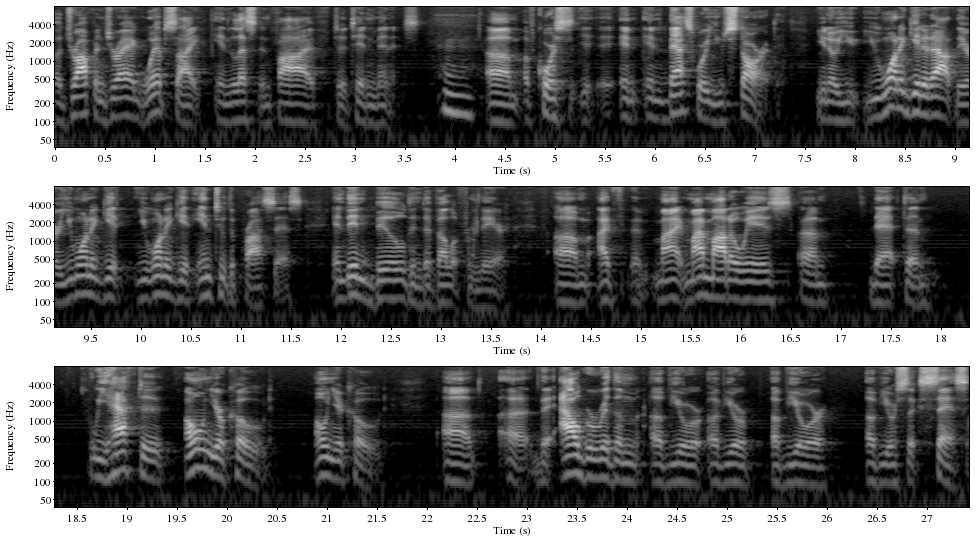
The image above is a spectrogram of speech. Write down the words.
a, drop and drag website in less than five to 10 minutes. Um, of course, and, and that's where you start. You know, you, you want to get it out there. You want to get you want to get into the process, and then build and develop from there. Um, I my my motto is um, that um, we have to own your code, own your code. Uh, uh, the algorithm of your of your of your of your success.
